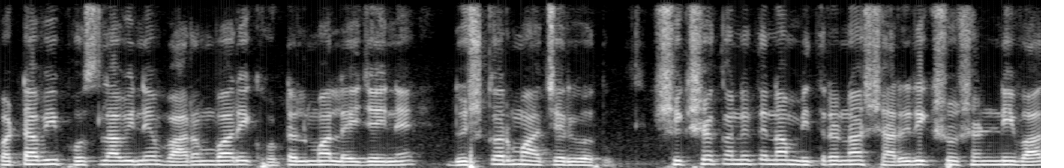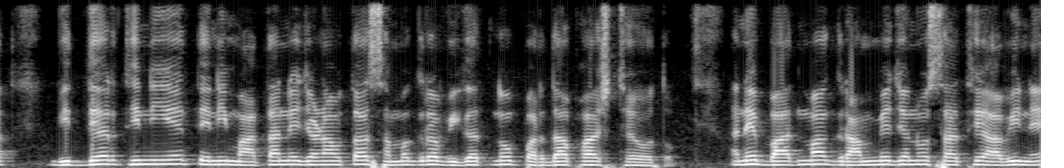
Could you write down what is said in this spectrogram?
પટાવી ફોસલાવીને વારંવાર એક હોટલમાં લઈ જઈને દુષ્કર્મ આચર્યું હતું. શિક્ષક અને તેના મિત્રના શારીરિક શોષણની વાત વિદ્યાર્થિનીએ તેની માતાને જણાવતા સમગ્ર વિગતનો પર્દાફાશ થયો હતો અને બાદમાં ગ્રામ્યજનો સાથે આવીને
